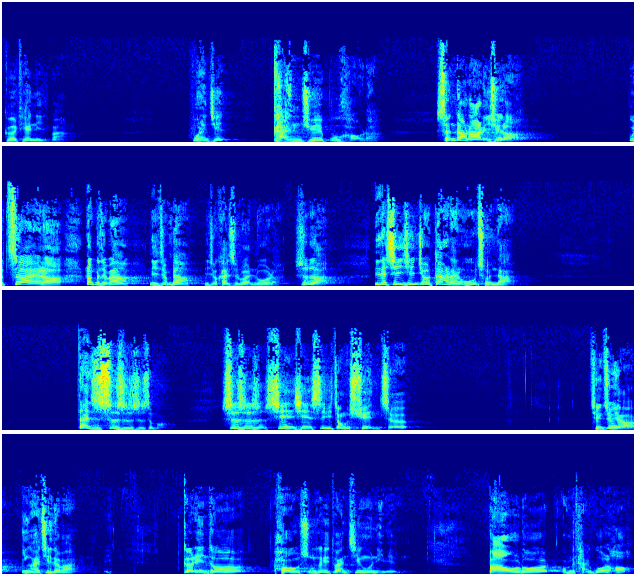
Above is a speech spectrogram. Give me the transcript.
隔天你吧，忽然间感觉不好了，神到哪里去了？不在了。那么怎么样？你怎么样？你就开始软弱了，是不是？你的信心就荡然无存了。但是事实是什么？事实是信心是一种选择。请注意哦，应该记得吧？哥林多后书的一段经文里面，保罗我们谈过了哈。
